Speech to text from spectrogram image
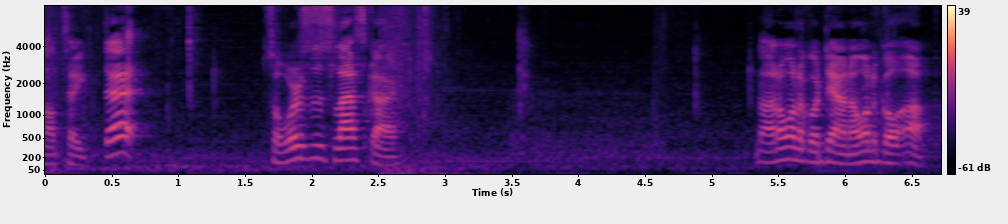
I'll take that. So where's this last guy? No, I don't want to go down. I want to go up.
